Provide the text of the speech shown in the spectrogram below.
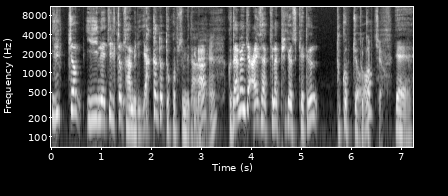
1.2 내지 1.4mm 약간 더 두껍습니다. 네. 그다음에 이제 아이스하키나 피겨 스케이팅은 두껍죠. 두껍죠. 예.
